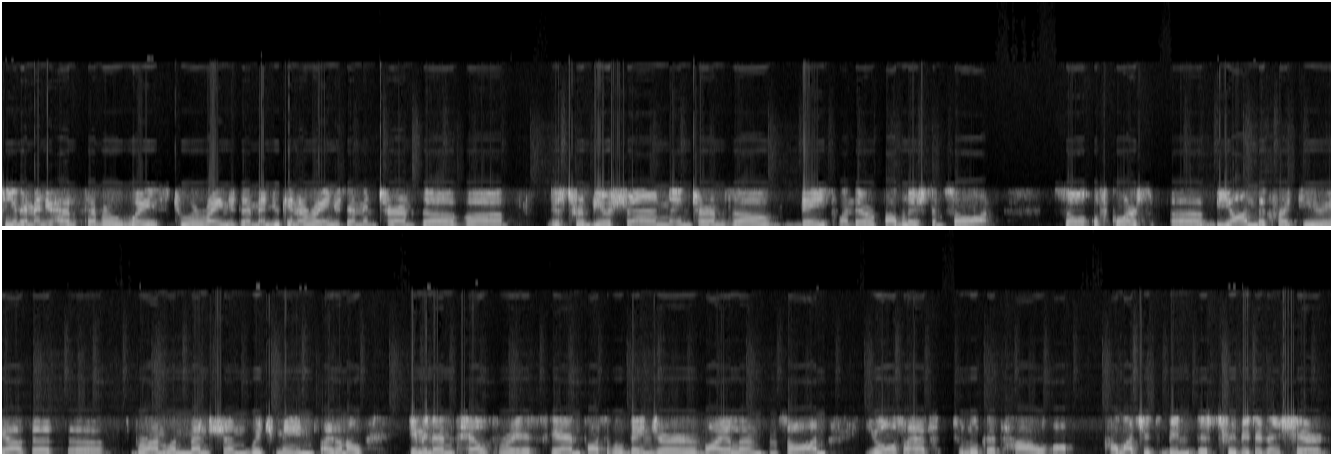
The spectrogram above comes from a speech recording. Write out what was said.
see them, and you have several ways to arrange them. And you can arrange them in terms of uh, distribution, in terms of date when they were published, and so on. So, of course, uh, beyond the criteria that uh, Bronwen mentioned, which means, I don't know, imminent health risk and possible danger, violence, and so on, you also have to look at how, how much it's been distributed and shared.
